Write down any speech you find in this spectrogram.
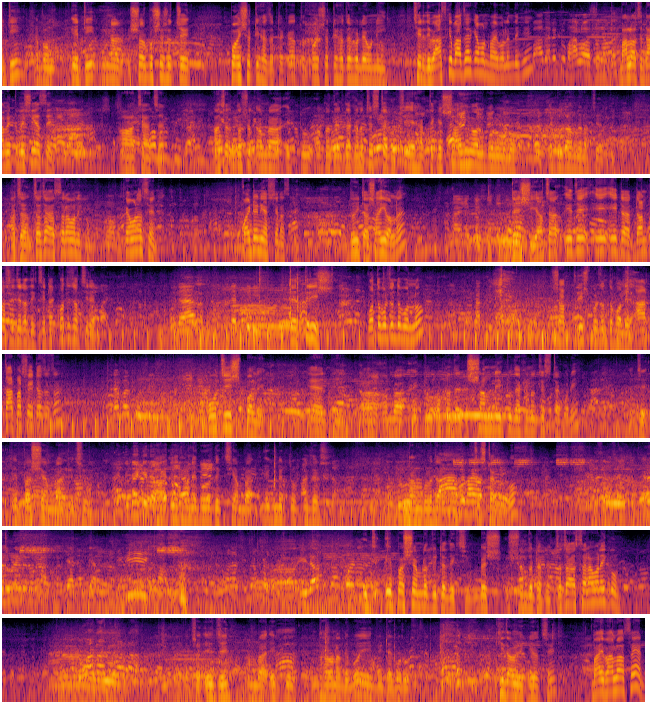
এটি এবং এটি ওনার সর্বশেষ হচ্ছে পঁয়ষট্টি হাজার টাকা অর্থাৎ পঁয়ষট্টি হাজার হলে উনি ছেড়ে দেবে। আজকে বাজার কেমন ভাই বলেন দেখি? বাজার একটু ভালো আছে। ভালো আছে দাম একটু বেশি আছে? আচ্ছা আচ্ছা। আচ্ছা দর্শক আমরা একটু আপনাদের দেখানোর চেষ্টা করছি। এই হাট থেকে শাহিওয়াল গরুগুলো একটু দাম জানাচ্ছি আর কি। আচ্ছা চাচা আসসালামু আলাইকুম। কেমন আছেন? কয়টা নিয়ে আসছেন আজকে? দুইটা শাহিওয়াল না? দেশি। আচ্ছা এই যে এটা ডান পাশে যেটা দেখছি, এটা কত যাচ্ছিলেন? তেত্রিশ। কত পর্যন্ত বলল? সাতত্রিশ পর্যন্ত বলে। আর তার পাশে এটা চাচা পঁচিশ বলে। আর কি। আমরা একটু আপনাদের সামনে একটু দেখানোর চেষ্টা করি। যে এর পাশে আমরা কিছু গরু দেখছি। আমরা এগুলো একটু আপনাদের দামগুলো জানানোর চেষ্টা করব। এ পাশে আমরা দুইটা দেখছি। বেশ সুন্দর টাইপের। চাচা আসসালামু আলাইকুম। আচ্ছা এই যে আমরা একটু ধারণা দেব এই দুইটা গরুর কি দামে বিক্রি হচ্ছে। ভাই ভালো আছেন?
